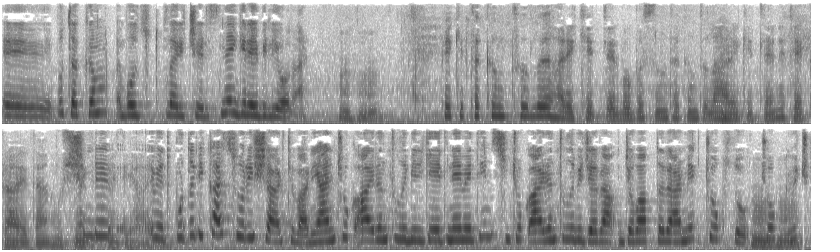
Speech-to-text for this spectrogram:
e, bu takım bozukluklar içerisine girebiliyorlar. Hı hı. Peki takıntılı hareketleri, babasının takıntılı hareketlerini tekrar eden, hoşuna Şimdi gitmediği halde. evet burada birkaç soru işareti var. Yani çok ayrıntılı bilgi edinemediğimiz için çok ayrıntılı bir ceva- cevap da vermek çok zor, Hı çok güç.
